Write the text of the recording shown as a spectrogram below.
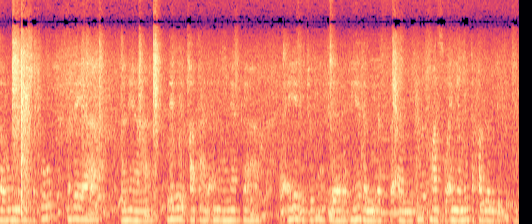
ضروري يشوفوه هذا معناها دليل قاطع على أن هناك ايادي تريد بهذا الملف ان يطمس وأن يموت قبل ولادته.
